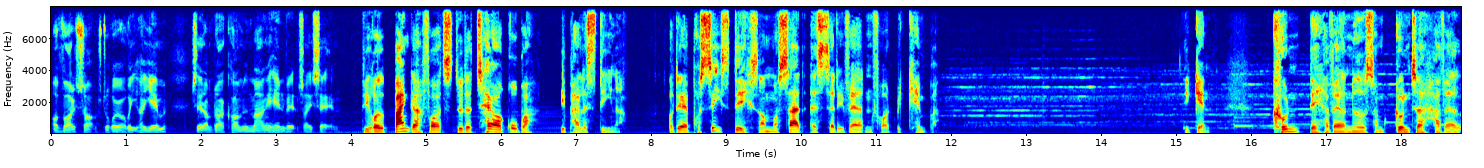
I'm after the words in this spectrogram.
og voldsomste røveri herhjemme, selvom der er kommet mange henvendelser i sagen. De røde banker for at støtte terrorgrupper i Palæstina. Og det er præcis det, som Mossad er sat i verden for at bekæmpe. Igen. Kun det har været noget, som Gunther har været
